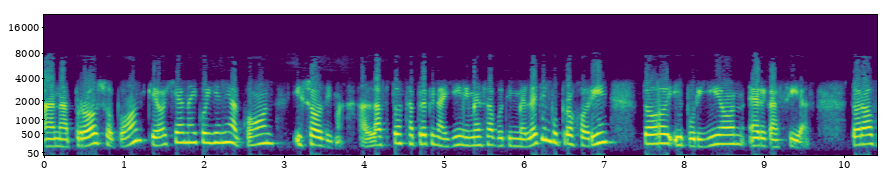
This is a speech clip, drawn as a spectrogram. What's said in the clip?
αναπρόσωπων και όχι αναοικογενειακών εισόδημα. Αλλά αυτό θα πρέπει να γίνει μέσα από τη μελέτη που προχωρεί το Υπουργείο Εργασίας. Τώρα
